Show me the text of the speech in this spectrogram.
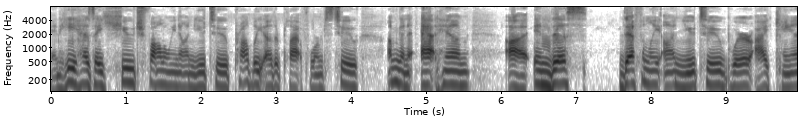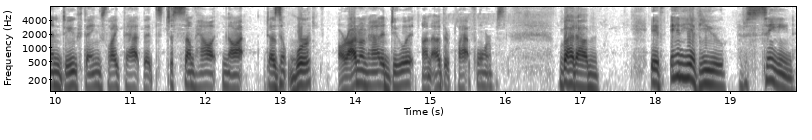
and he has a huge following on YouTube, probably other platforms too. I'm going to at him uh, in this, definitely on YouTube, where I can do things like that. That's just somehow not doesn't work, or I don't know how to do it on other platforms. But um, if any of you have seen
